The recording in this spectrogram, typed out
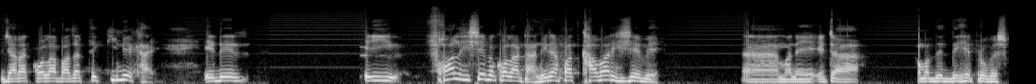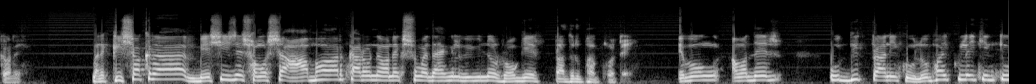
যারা কলা বাজার থেকে কিনে খায়, এদের এই ফল হিসেবে কলাটা, নিরাপদ খাবার হিসেবে মানে এটা আমাদের দেহে প্রবেশ করে। মানে কৃষকরা বেশি যে সমস্যা আবহাওয়ার কারণে অনেক সময় দেখা গেল বিভিন্ন রোগের প্রাদুর্ভাব ঘটে এবং আমাদের উদ্ভিদ প্রাণীকুল উভয়কুলেই কিন্তু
